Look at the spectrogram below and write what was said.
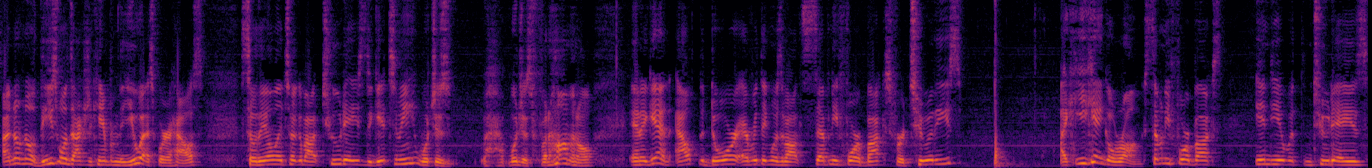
I don't know, these ones actually came from the U.S. warehouse, so they only took about two days to get to me, which is which is phenomenal. And again, out the door, everything was about 74 bucks for two of these. Like you can't go wrong. 74 bucks, India within two days.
